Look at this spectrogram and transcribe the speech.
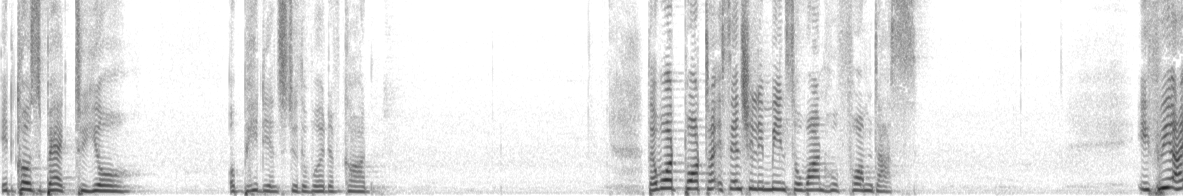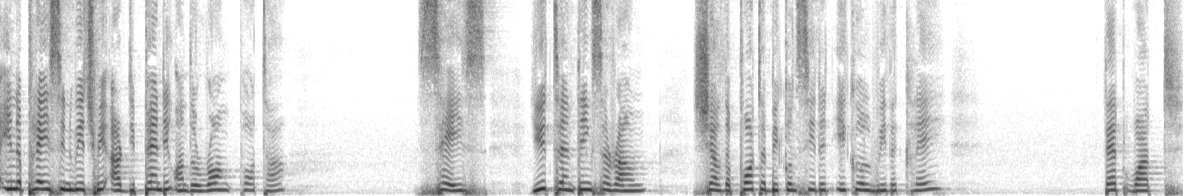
It goes back to your obedience to the Word of God. The word potter essentially means the one who formed us. If we are in a place in which we are depending on the wrong potter, says, You turn things around, shall the potter be considered equal with the clay? That what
